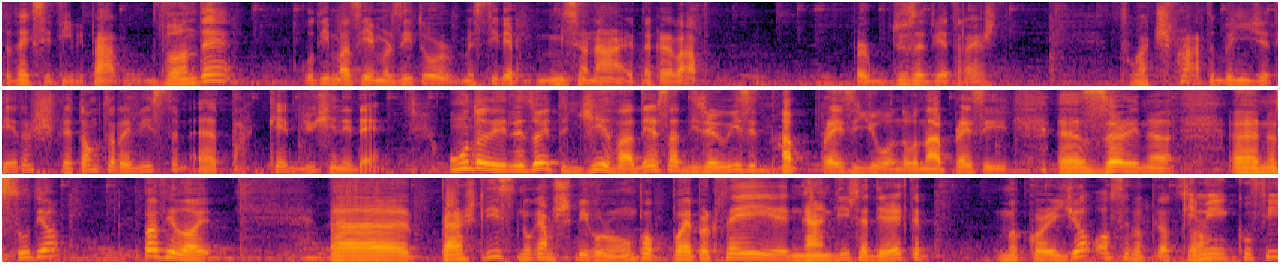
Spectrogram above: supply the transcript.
dhe eksitimi. Pra vende ku ti mbasi je mërzitur me stilin e misionarit në krevat për 40 vjet rresht, thua çfarë të bëj një gjë tjetër, shfleton këtë revistën e tak ke 200 ide. Unë do t'i lexoj të gjitha derisa DJ Wiz të na presi gjuhën, do të na presi zërin në në studio. Po filloj. Ë, uh, pra është listë, nuk e kam shpikur unë, po po e përkthej nga anglishtja direkte Më korrigjo ose më plotëso. Kemi kufi,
